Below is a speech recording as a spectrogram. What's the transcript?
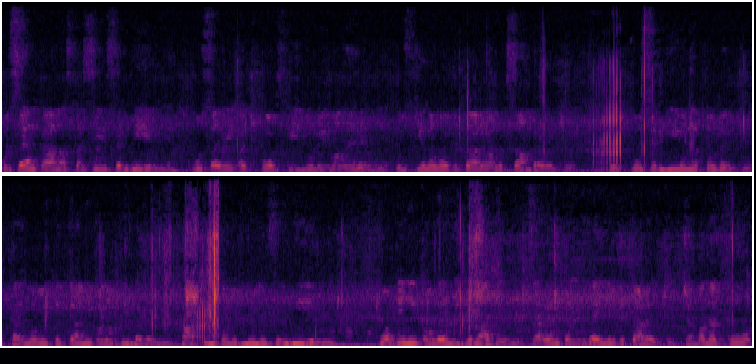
Усенка Анастасії Сергіївні, Усовій Очковській Юлії Валеріївні, Устінову Віталію Олександровичу, Кучку Сергію Анатолійовичу, Кайловій Тетяні Володимирівні, Харченко Людмилі Сергіївні, Ходіній Олені Геннадіївні, Царенка Євгенію Віталійовичу, Чабанаку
